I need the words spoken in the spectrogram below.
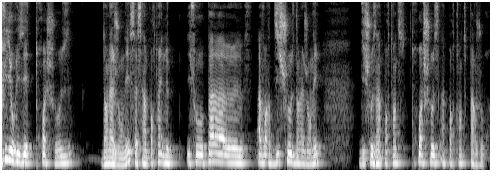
prioriser trois choses dans la journée. Ça, c'est important. Il ne faut pas euh, avoir dix choses dans la journée. Dix choses importantes, trois choses importantes par jour.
